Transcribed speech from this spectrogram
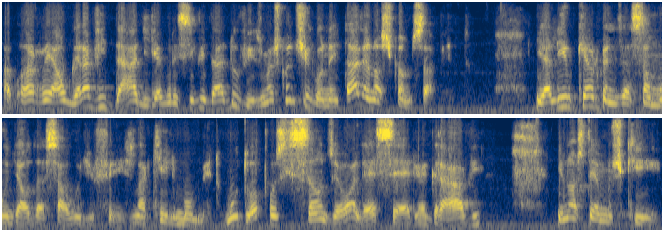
a, a real gravidade e agressividade do vírus. Mas quando chegou na Itália, nós ficamos sabendo. E ali o que a Organização Mundial da Saúde fez naquele momento? Mudou a posição, dizer, olha, é sério, é grave, e nós temos que,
